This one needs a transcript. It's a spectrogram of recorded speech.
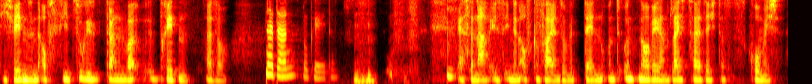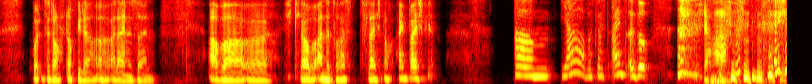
die Schweden sind auf sie zugegangen, treten. Also Na dann, okay. Erst danach ist ihnen aufgefallen, so mit Dänen und, und Norwegern gleichzeitig. Das ist komisch. Wollten sie doch, doch wieder äh, alleine sein. Aber äh, ich glaube, Anne, du hast vielleicht noch ein Beispiel? Ähm, ja, was heißt eins? Also Ja, ich,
